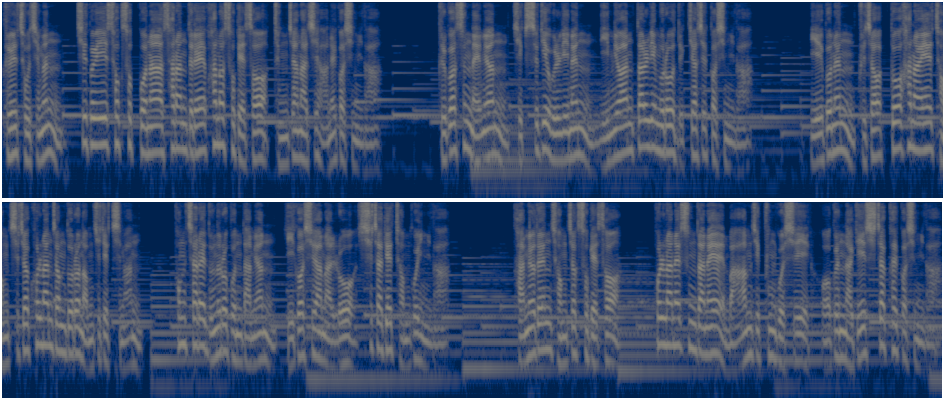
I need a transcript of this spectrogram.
그 조짐은 TV의 속속보나 사람들의 환호 속에서 등장하지 않을 것입니다. 그것은 내면 깊숙이 울리는 미묘한 떨림으로 느껴질 것입니다. 일부는 그저 또 하나의 정치적 혼란 정도로 넘기겠지만 통찰의 눈으로 본다면 이것이야말로 시작의 점고입니다. 가며된 정적 속에서 혼란의 순간에 마음 깊은 곳이 어긋나기 시작할 것입니다.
